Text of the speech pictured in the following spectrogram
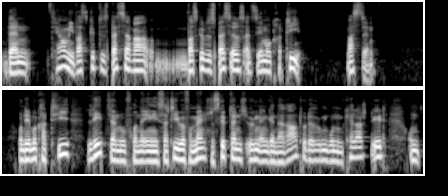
Denn tell me, was gibt es besserer, was gibt es besseres als Demokratie? Was denn? Und Demokratie lebt ja nur von der Initiative von Menschen. Es gibt ja nicht irgendeinen Generator, der irgendwo in einem Keller steht und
